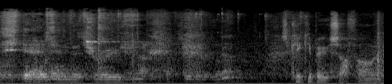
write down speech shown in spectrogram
Stares in the truth. Let's uh, kick your boots off, aren't we?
